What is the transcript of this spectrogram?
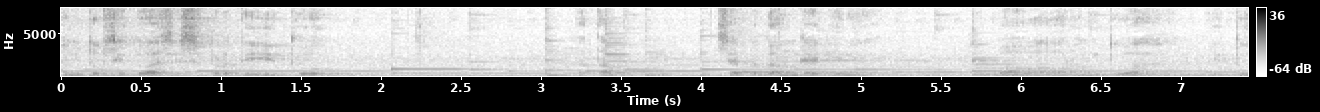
untuk situasi seperti itu tetap saya pegang kayak gini bahwa orang tua itu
